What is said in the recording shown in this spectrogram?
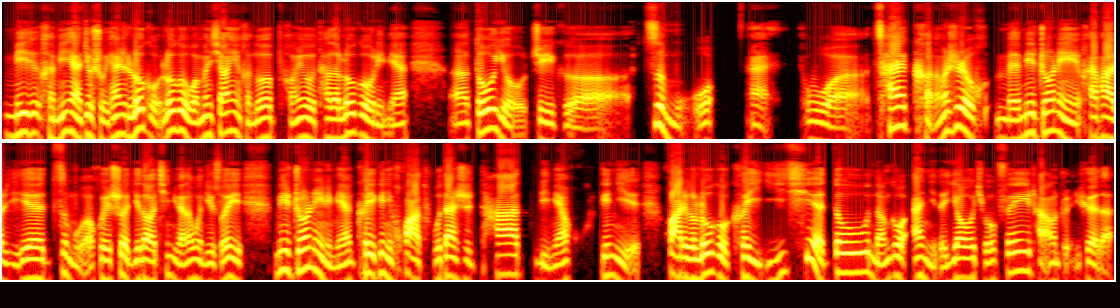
明很明显就首先是 logo，logo 我们相信很多朋友他的 logo 里面，呃，都有这个字母，哎。我猜可能是 Midjourney 害怕一些字母会涉及到侵权的问题，所以 Midjourney 里面可以给你画图，但是它里面给你画这个 logo 可以一切都能够按你的要求非常准确的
